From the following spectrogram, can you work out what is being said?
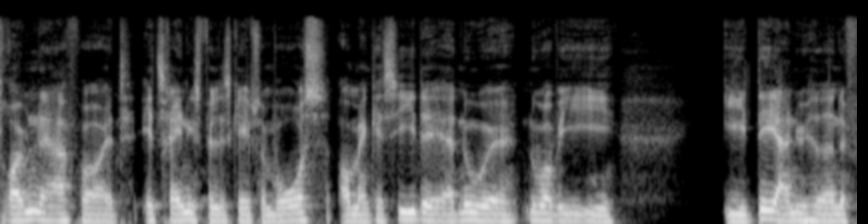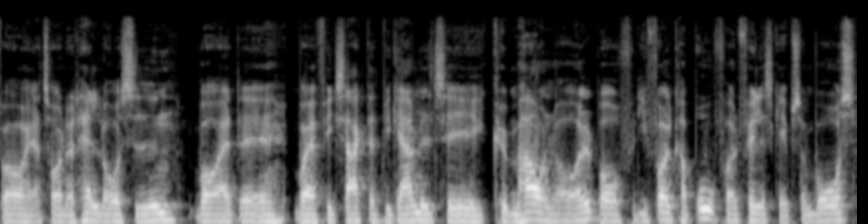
drømmen er for et, et træningsfællesskab som vores, og man kan sige det, at nu, øh, nu var vi i, i DR-nyhederne for, jeg tror det er et halvt år siden, hvor, at, øh, hvor jeg fik sagt, at vi gerne vil til København og Aalborg, fordi folk har brug for et fællesskab som vores.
